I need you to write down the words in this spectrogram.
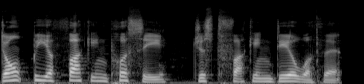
Don't be a fucking pussy. Just fucking deal with it.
